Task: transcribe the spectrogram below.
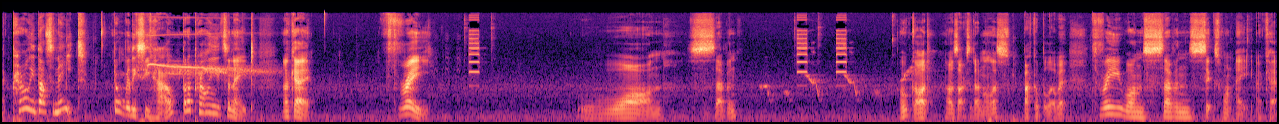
Apparently that's an 8. Don't really see how, but apparently it's an 8. Okay. 3. 1. 7. Oh god, that was accidental. Let's back up a little bit. 3, 1, 7, 6, 1, 8. Okay.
